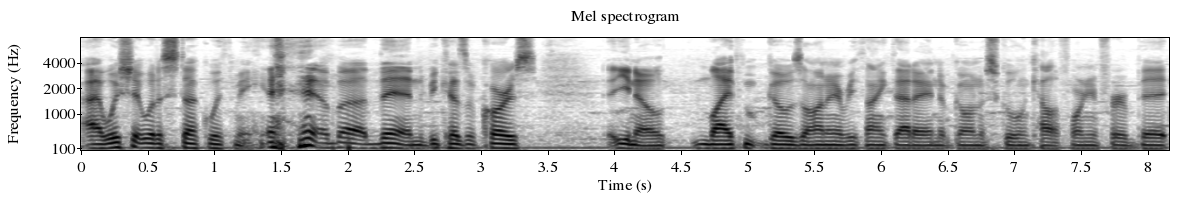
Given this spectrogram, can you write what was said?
I wish it would have stuck with me, but then because of course, you know, life goes on and everything like that. I end up going to school in California for a bit,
